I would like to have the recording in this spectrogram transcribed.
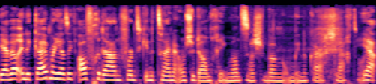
ja, wel in de Kuip, maar die had ik afgedaan voordat ik in de trein naar Amsterdam ging. Want Was je bang om in elkaar geslagen te worden?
